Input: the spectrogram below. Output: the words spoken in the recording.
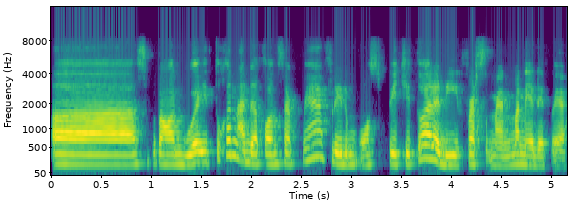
uh, sepengetahuan gue itu kan ada konsepnya freedom of speech itu ada di First Amendment ya Dev ya.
